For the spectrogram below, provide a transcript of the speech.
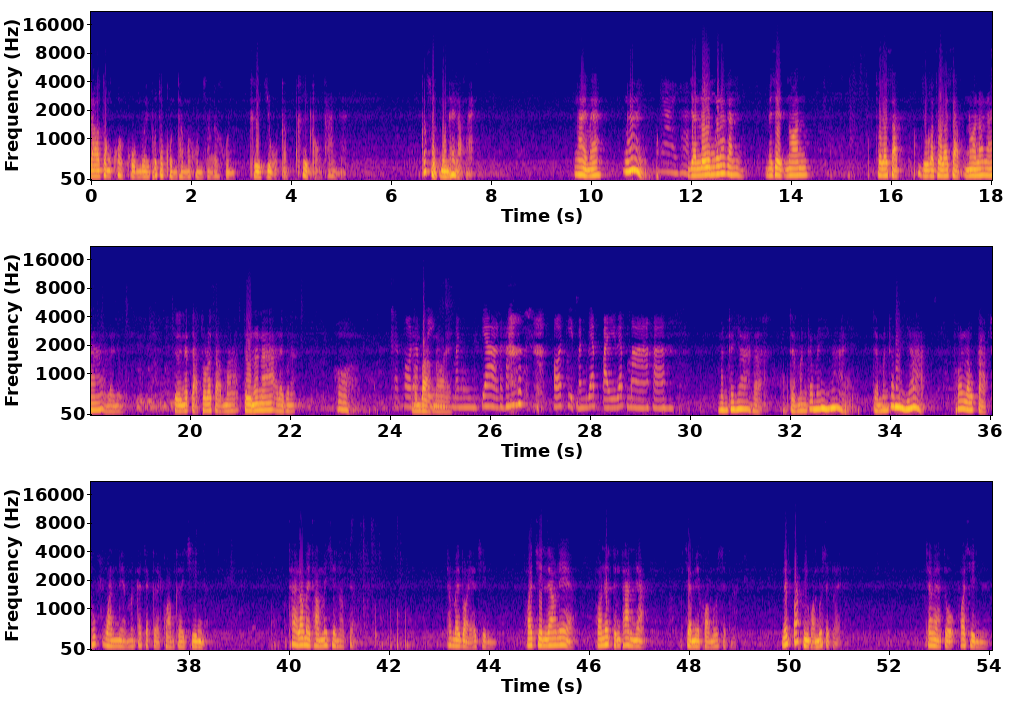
เราต้องควบคุมโดยพุทธคุณธรรมคุณสังฆคุณ คืออยู่กับคลื่นของท่านนะ ก็สวดมนต์ให้หลับไง ง่ายไหมง่าย ง่ายค่ะ อย่าลืมก็แล้วกัน ไม่ใช่นอน โทรศัพท์ อยู่กับโทรศัพท์ นอนแล้วนะ อะไรเนี่ยตื่นก็จับโทรศัพท์มา ตื่นแล้วนะ อะไรพวกนั้นโอ้แต่พอลำบาทำกจริงหน่อย มันยากนะคะเพราะจิตมันแวบไปแวบมาค่ะ มันก็ยากอะแต่มันก็ไม่ง่าย แต่มันก็ไม่ยาก เพราะเรากราบทุกวันเนี่ย มันก็จะเกิดความเคยชิน ถ้าเราไม่ทำไม่ชินหรอกจะถ้าไมบ่อยก็ชิน พอชินแล้วเนี่ย พอนึกถึงท่านเนี่ย จะมีความรู้สึกนะนึกปั๊บมีความรู้สึกเลย ใช่ไหมตัวพอชินเนี่ย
